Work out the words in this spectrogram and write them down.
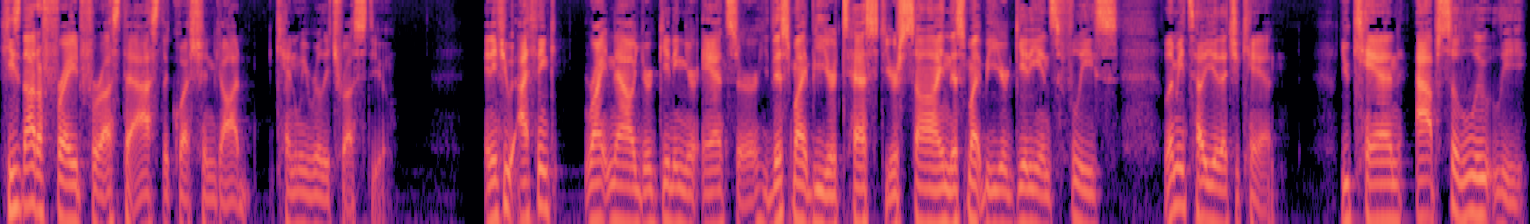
he's not afraid for us to ask the question, God, can we really trust you? And if you, I think right now you're getting your answer. This might be your test, your sign. This might be your Gideon's fleece. Let me tell you that you can. You can absolutely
